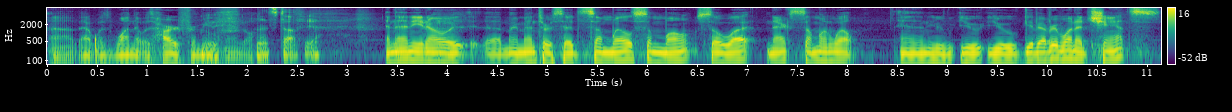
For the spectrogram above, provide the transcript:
Uh, that was one that was hard for me to handle. That's tough, yeah. And then, you know, uh, my mentor said, some will, some won't. So what? Next, someone will. And you, you, you give everyone a chance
